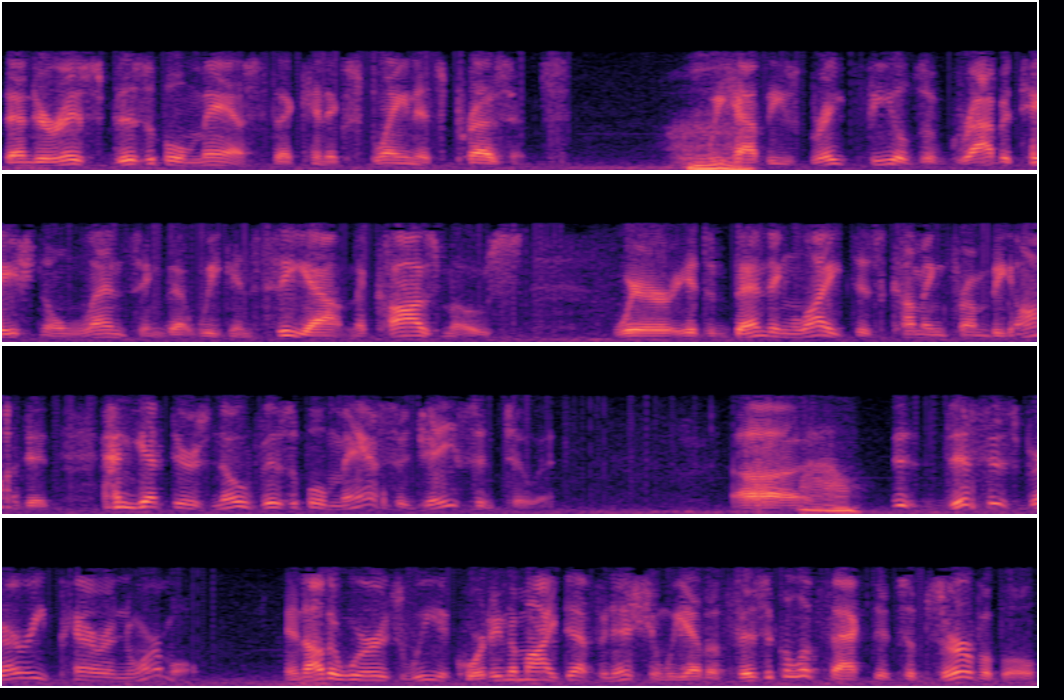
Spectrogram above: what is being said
than there is visible mass that can explain its presence. We have these great fields of gravitational lensing that we can see out in the cosmos where it's bending light that's coming from beyond it, and yet there's no visible mass adjacent to it. Uh, wow. Th- this is very paranormal. In other words, we, according to my definition, we have a physical effect that's observable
